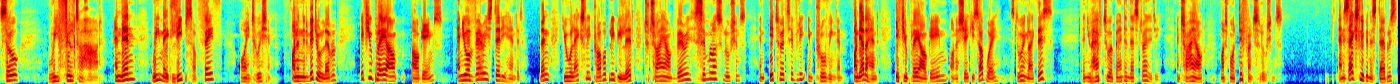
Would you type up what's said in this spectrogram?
So we filter hard. And then we make leaps of faith or intuition. On an individual level, if you play our, our games and you are very steady handed, then you will actually probably be led to try out very similar solutions and iteratively improving them. On the other hand, if you play our game on a shaky subway, it's doing like this, then you have to abandon that strategy and try out much more different solutions. And it's actually been established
